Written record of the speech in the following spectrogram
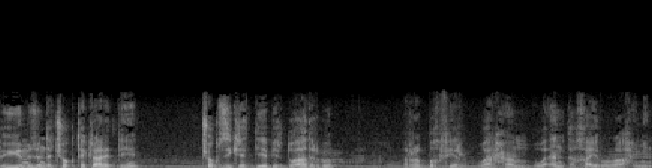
Büyüğümüzün de çok tekrar ettiği, çok zikrettiği bir duadır bu. Rabbighfir varham ve ente hayrur rahimin.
